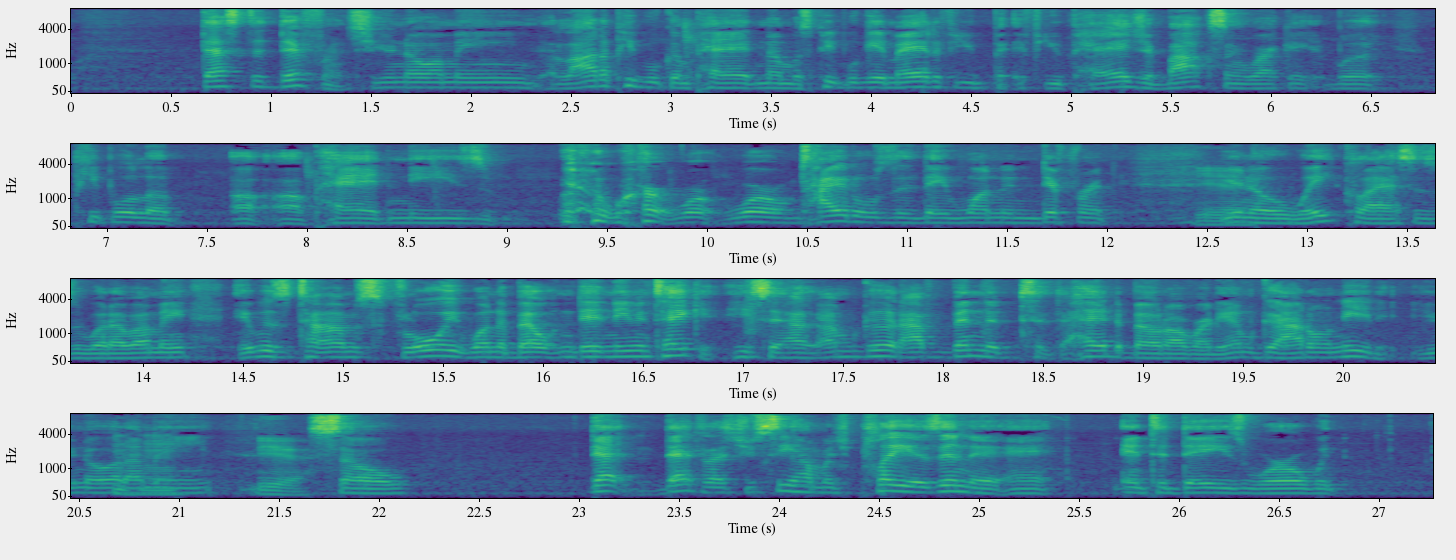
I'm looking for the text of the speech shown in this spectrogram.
That's the difference. You know what I mean? A lot of people can pad numbers. People get mad if you if you pad your boxing record, but people are are, are padding these world, world, world titles that they won in different Yeah. you know weight classes or whatever. I mean, it was times Floyd won the belt and didn't even take it. He said, I- "I'm good. I've been to, had the belt already. I'm good. I don't need it." You know what I mm-hmm. mean? yeah, So that that lets you see how much play is in there and in today's world with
